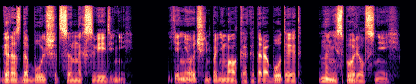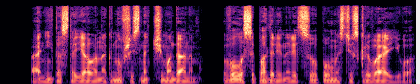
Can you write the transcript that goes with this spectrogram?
гораздо больше ценных сведений. Я не очень понимал, как это работает, но не спорил с ней. Анита стояла, нагнувшись над чемоданом. Волосы падали на лицо, полностью скрывая его.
